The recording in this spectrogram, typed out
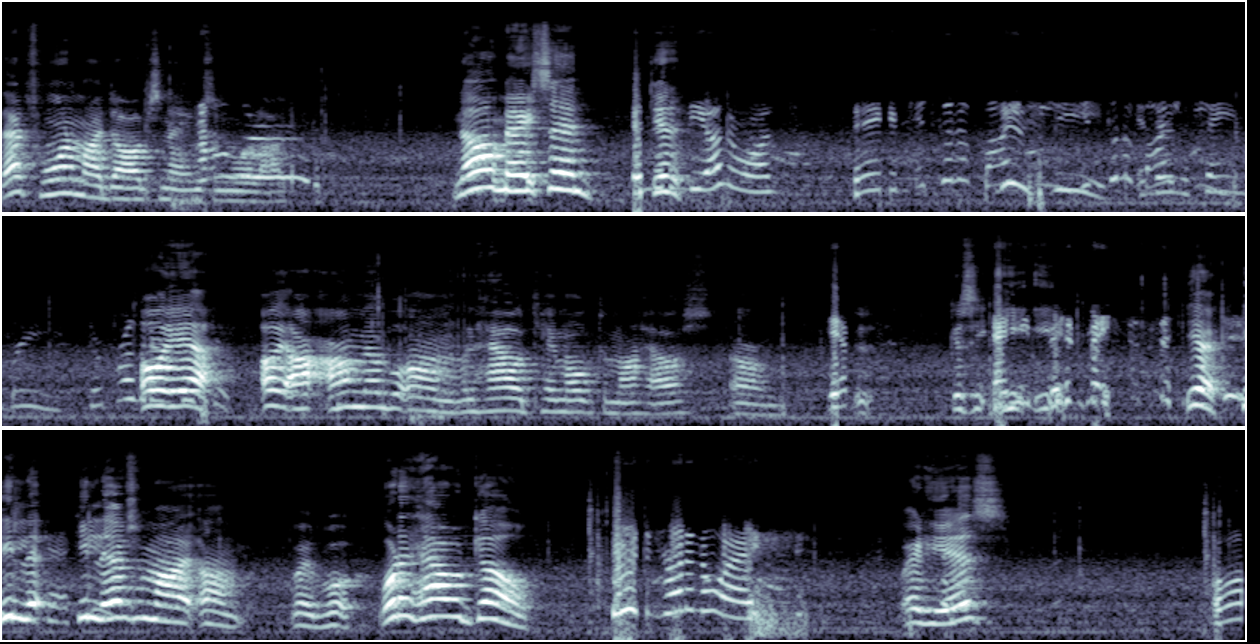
that's one of my dog's names in real life. No, Mason. And Get it. the other one, It's gonna bite me. Lucy, It's gonna and bite they're the same breed. Oh yeah. Oh yeah. I, I remember um when Howard came over to my house. Um, Yep. cause he, And he, he, he bit Mason. yeah he li- he lives in my um. Wait, where, where did Howard go? He was running away. Wait, he is. Oh,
